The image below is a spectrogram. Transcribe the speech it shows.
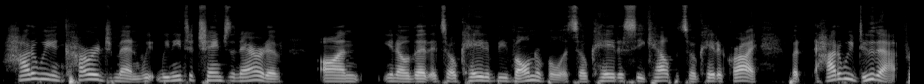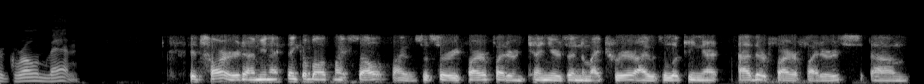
How do we encourage men? We, we need to change the narrative on you know that it's okay to be vulnerable. It's okay to seek help. It's okay to cry. But how do we do that for grown men it's hard. I mean, I think about myself. I was a Surrey firefighter, and 10 years into my career, I was looking at other firefighters um,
